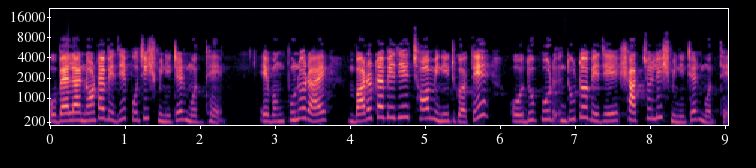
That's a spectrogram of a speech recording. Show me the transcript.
ও বেলা নটা বেজে পঁচিশ মিনিটের মধ্যে এবং পুনরায় বারোটা বেজে ছ মিনিট গতে ও দুপুর দুটো বেজে সাতচল্লিশ মিনিটের মধ্যে।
